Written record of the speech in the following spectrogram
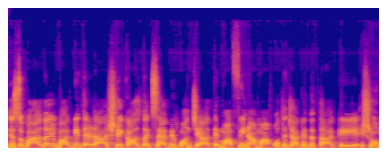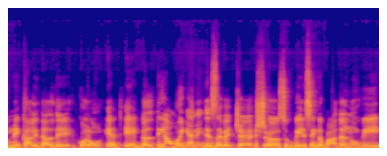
ਜਿਸ ਤੋਂ ਬਾਅਦ ਬਾਗੀ ਧੜਾ ਸ਼੍ਰੀ ਅਕਾਲ ਤਖਤ ਸਾਹਿਬ ਵੀ ਪਹੁੰਚਿਆ ਤੇ ਮਾਫੀਨਾਮਾ ਉੱਥੇ ਜਾ ਕੇ ਦਿੱਤਾ ਕਿ ਸ਼੍ਰੋਮਣੀ ਅਕਾਲੀ ਦਲ ਦੇ ਕੋਲੋਂ ਇਹ ਗਲਤੀਆਂ ਹੋਈਆਂ ਨੇ, ਜਿਸ ਦੇ ਵਿੱਚ ਸੁਖਬੀਰ ਸਿੰਘ ਬਾਦਲ ਨੂੰ ਵੀ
